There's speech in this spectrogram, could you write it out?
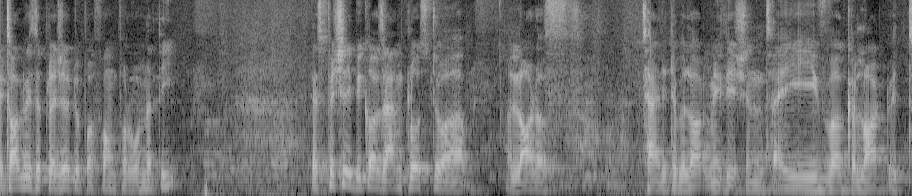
It's always a pleasure to perform for Unnati, especially because I'm close to a, a lot of charitable organizations. I work a lot with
